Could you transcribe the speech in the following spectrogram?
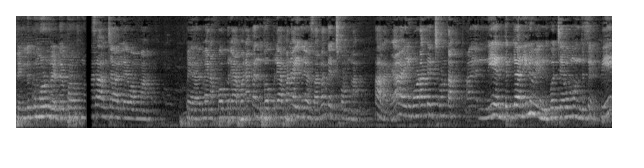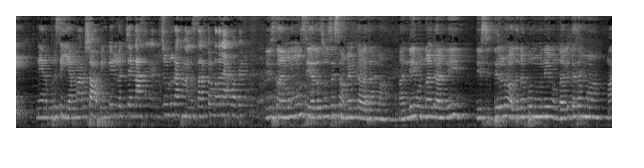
పెళ్ళి కుమారుడు రెడ్డ చాలు చాలు లేవమ్మా. పె- మినపప్పు లేపనా కందిపప్పు లేపనా ఐదు నిమిషాల్లో తెచ్చుకుంటున్నా. అలాగే ఆయిల్ కూడా తెచ్చుకుంటా. అవన్నీ ఎందుకు కానీ నువ్వు ఎందుకు వచ్చావో ముందు చెప్పి. నేను ఇప్పుడు సీఎంఆర్ షాపింగ్కి వెళ్ళి వచ్చాను నాకు చూడు నాకు మనస్తాంతి ఉండదు లేకపోతే. ఈ సమయము సీర చూసే సమయం కాదమ్మా. అన్నీ ఉన్నా కానీ నీ సిద్ధిలో అదనపు నూనె ఉండాలి కదమ్మా. మా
